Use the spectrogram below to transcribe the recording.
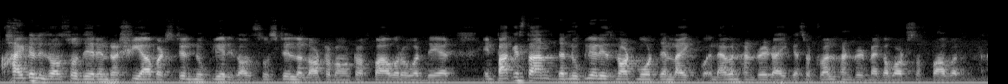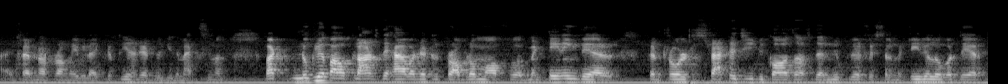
Hydel is also there in Russia, but still nuclear is also still a lot amount of power over there. In Pakistan, the nuclear is not more than like 1100, I guess, or 1200 megawatts of power. If I'm not wrong, maybe like 1500 will be the maximum. But nuclear power plants, they have a little problem of uh, maintaining their controlled strategy because of the nuclear fissile material over there.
